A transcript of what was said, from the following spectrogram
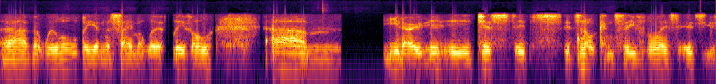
Uh, that we'll all be in the same alert level. Um, you know, it, it, just it's it's not conceivable as, as you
